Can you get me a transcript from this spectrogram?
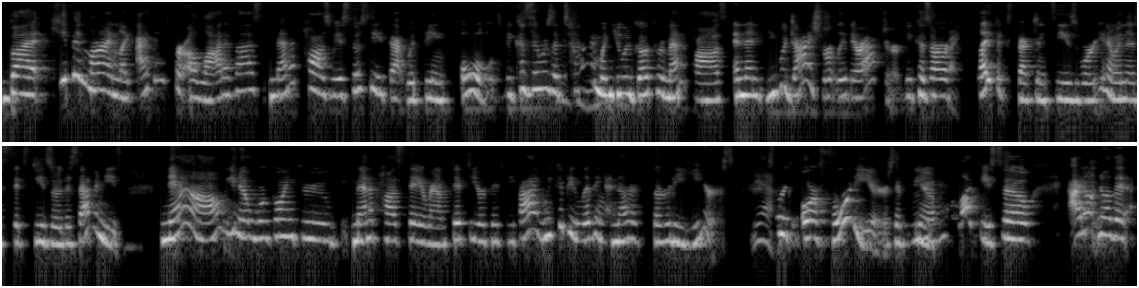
but keep in mind, like, I think for a lot of us, menopause, we associate that with being old because there was a time mm-hmm. when you would go through menopause and then you would die shortly thereafter because our right. life expectancies were, you know, in the 60s or the 70s. Now, you know, we're going through menopause, say around 50 or 55, we could be living another 30 years. Yeah. So or 40 years if, you mm-hmm. know, lucky. So I don't know that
